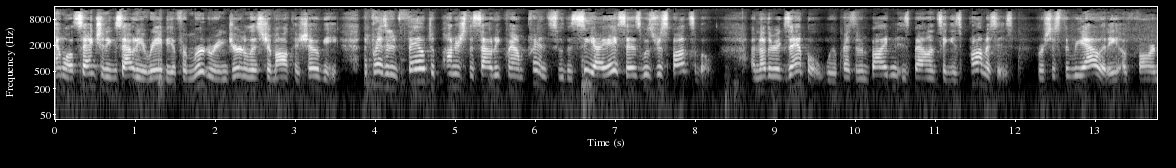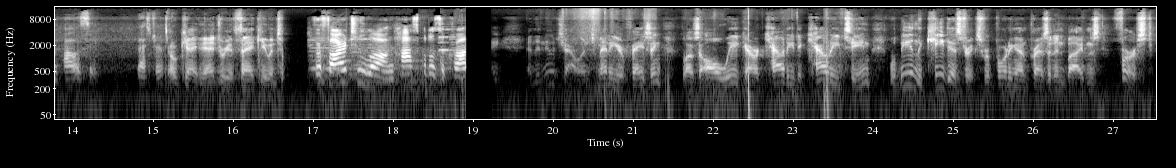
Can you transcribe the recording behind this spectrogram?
And while sanctioning Saudi Arabia for murdering journalist Jamal Khashoggi, the president failed to punish the Saudi crown prince, who the CIA says was responsible. Another example where President Biden is balancing his promises versus the reality of foreign policy. Lester. Okay, Andrea, thank you. For far too long, hospitals across and the new challenge many are facing. Plus, all week, our county to county team will be in the key districts reporting on President Biden's first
